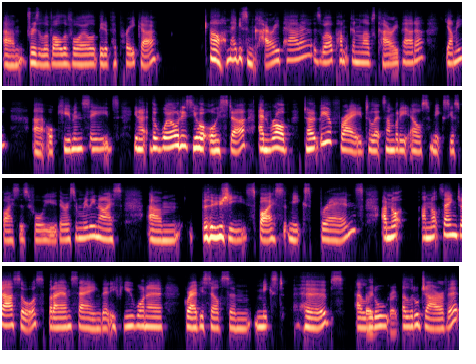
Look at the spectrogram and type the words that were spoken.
um, drizzle of olive oil, a bit of paprika. Oh, maybe some curry powder as well. Pumpkin loves curry powder. Yummy. Uh, or cumin seeds. You know, the world is your oyster. And Rob, don't be afraid to let somebody else mix your spices for you. There are some really nice um, bougie spice mix brands. I'm not I'm not saying jar sauce, but I am saying that if you want to grab yourself some mixed herbs, a great, little great. a little jar of it,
